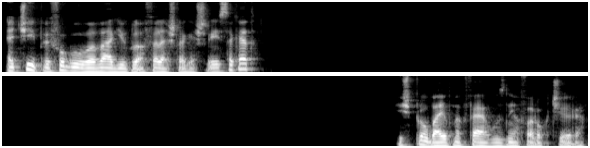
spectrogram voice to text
Egy csípőfogóval vágjuk le a felesleges részeket, és próbáljuk meg felhúzni a farokcsőre.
